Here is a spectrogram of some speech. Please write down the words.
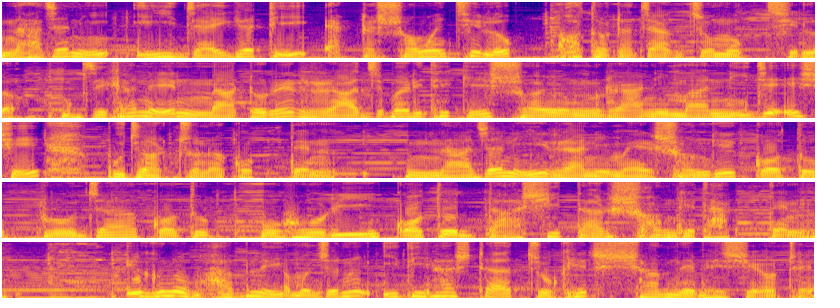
না জানি এই জায়গাটি একটা সময় ছিল কতটা জাঁকজমক ছিল, যেখানে নাটোরের রাজবাড়ি থেকে স্বয়ং রানীমা নিজে এসে পূজা অর্চনা করতেন। না জানি রানীমায়ের সঙ্গে কত প্রজা, কত প্রহরী, কত দাসী তার সঙ্গে থাকতেন। এগুলো ভাবলেই এমন যেন ইতিহাসটা চোখের সামনে ভেসে ওঠে।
